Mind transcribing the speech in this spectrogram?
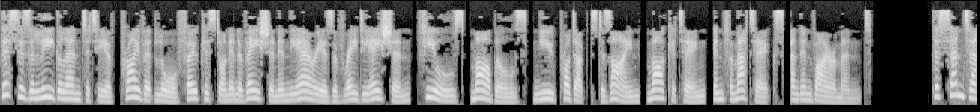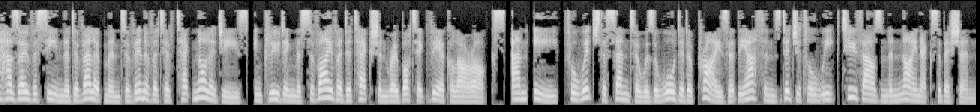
This is a legal entity of private law focused on innovation in the areas of radiation, fuels, marbles, new products design, marketing, informatics, and environment. The center has overseen the development of innovative technologies, including the Survivor Detection Robotic Vehicle ROX, AN, E, for which the center was awarded a prize at the Athens Digital Week 2009 exhibition.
